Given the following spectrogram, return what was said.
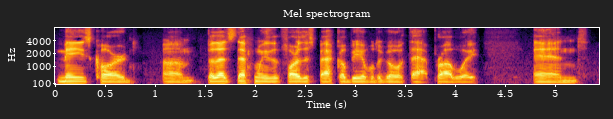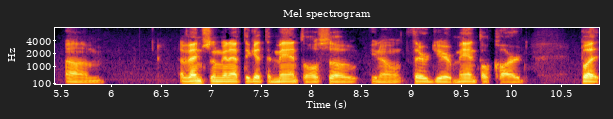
Mays card, um, but that's definitely the farthest back I'll be able to go with that probably, and um, eventually I'm gonna have to get the mantle, so you know third year mantle card, but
